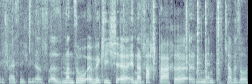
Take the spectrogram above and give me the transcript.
Ich weiß nicht, wie das also man so äh, wirklich äh, in der Fachsprache äh, nennt. Ich glaube, so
